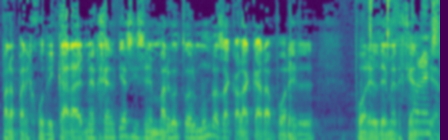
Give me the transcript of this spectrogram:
para perjudicar a emergencias y sin embargo todo el mundo ha sacado la cara por el, por el de emergencias.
